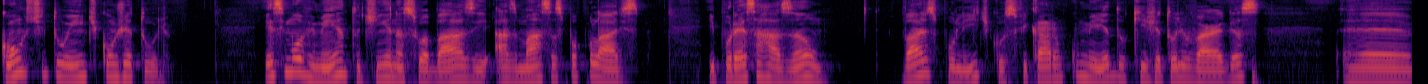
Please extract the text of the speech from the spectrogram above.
Constituinte com Getúlio. Esse movimento tinha na sua base as massas populares e por essa razão vários políticos ficaram com medo que Getúlio Vargas é,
